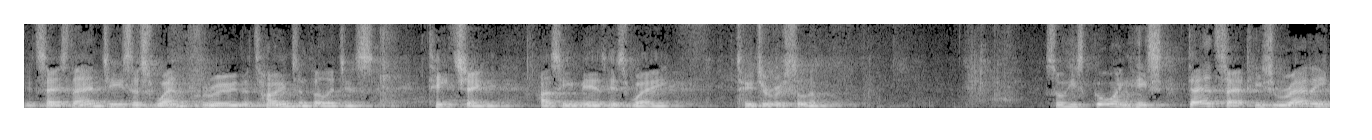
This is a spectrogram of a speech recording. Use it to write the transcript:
It says, Then Jesus went through the towns and villages, teaching as he made his way to Jerusalem. So he's going, he's dead set, he's ready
